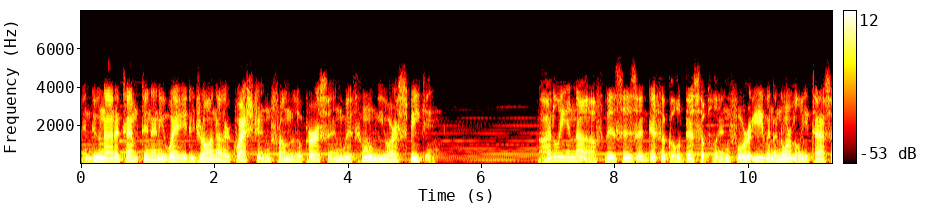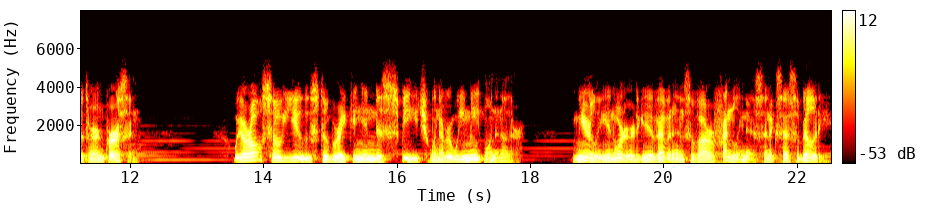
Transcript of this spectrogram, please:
And do not attempt in any way to draw another question from the person with whom you are speaking. Oddly enough, this is a difficult discipline for even a normally taciturn person. We are all so used to breaking into speech whenever we meet one another, merely in order to give evidence of our friendliness and accessibility,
